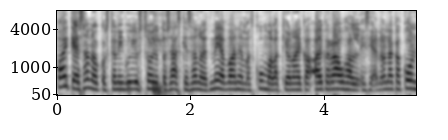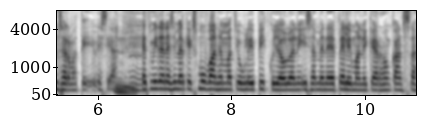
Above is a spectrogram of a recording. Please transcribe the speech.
vaikea sanoa, koska niin kuin just Soitu tuossa äsken sanoi, että meidän vanhemmat kummallakin on aika, aika rauhallisia, ne on aika konservatiivisia. Mm. Että miten esimerkiksi mun vanhemmat juhlii pikkujouluja, niin isä menee pelimannikerhon kanssa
